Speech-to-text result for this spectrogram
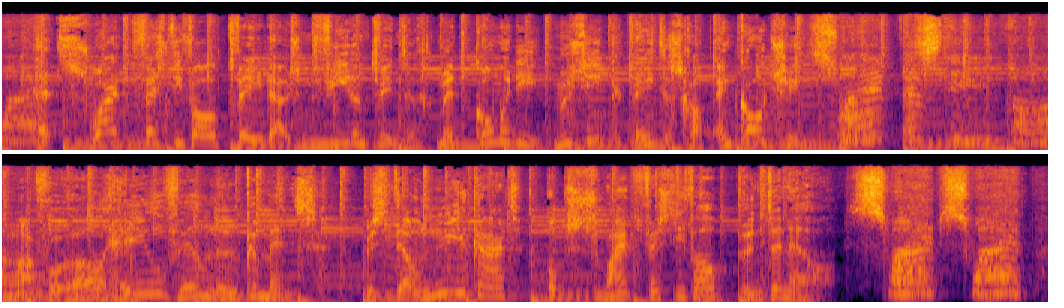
het Swipe Festival 2024. Met comedy, muziek, wetenschap en coaching. Swipe Festival. Maar vooral heel veel leuke mensen. Bestel nu je kaart op swipefestival.nl. Swipe, swipe.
